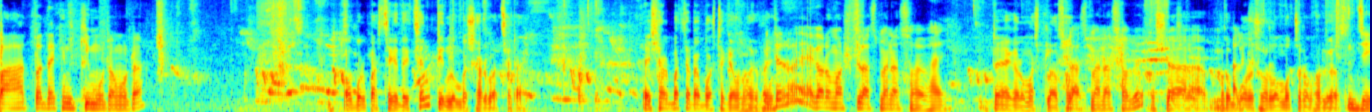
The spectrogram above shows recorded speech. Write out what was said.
পা হাত পা দেখেন কি মোটা মোটা। অপর পাশ থেকে দেখছেন তিন নম্বর সার বাচ্চাটা। এই সার বাচ্চাটা বয়সটা কেমন হবে ভাই? এটারও এগারো মাস প্লাস মাইনাস হবে ভাই। এটা এগারো মাস প্লাস প্লাস মাইনাস হবে। এটা বড় লম্বা চড়া ভালো আছে। জি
